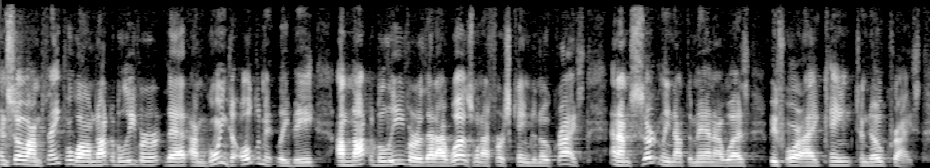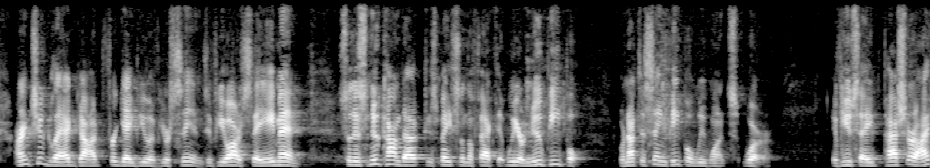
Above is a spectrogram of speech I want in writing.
And so I'm thankful while I'm not the believer that I'm going to ultimately be, I'm not the believer that I was when I first came to know Christ. And I'm certainly not the man I was before I came to know Christ. Aren't you glad God forgave you of your sins? If you are, say amen. So, this new conduct is based on the fact that we are new people. We're not the same people we once were. If you say, Pastor, I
